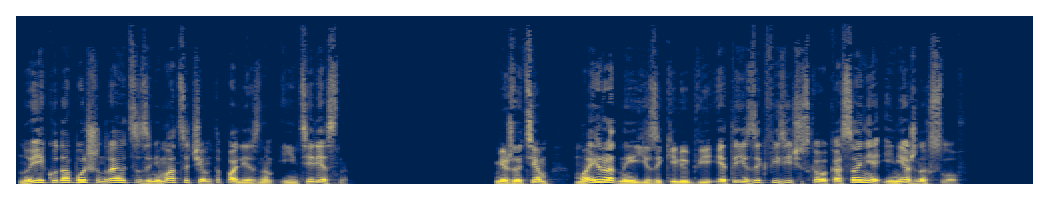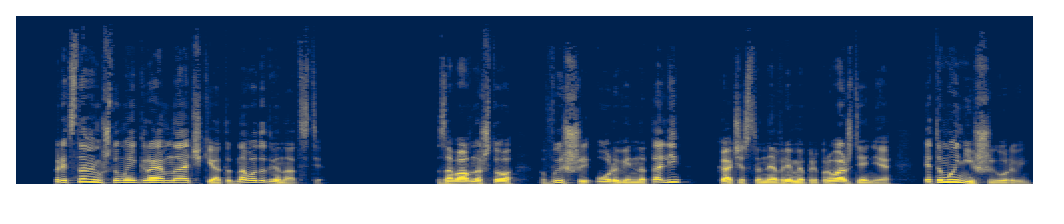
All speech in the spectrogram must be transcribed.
но ей куда больше нравится заниматься чем-то полезным и интересным. Между тем, мои родные языки любви – это язык физического касания и нежных слов. Представим, что мы играем на очки от 1 до 12. Забавно, что высший уровень Натали качественное времяпрепровождение – это мой низший уровень.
